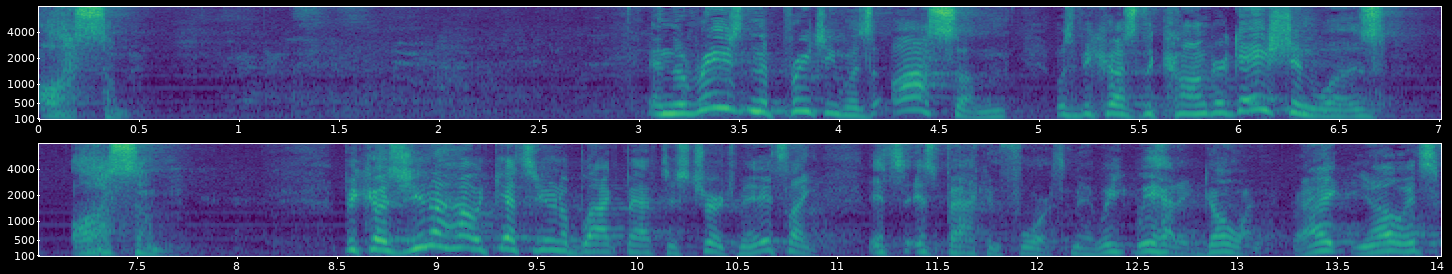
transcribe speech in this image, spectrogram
awesome. And the reason the preaching was awesome was because the congregation was awesome. Because you know how it gets here in a Black Baptist church, man. It's like, it's, it's back and forth, man. We, we had it going, right? You know, it's,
